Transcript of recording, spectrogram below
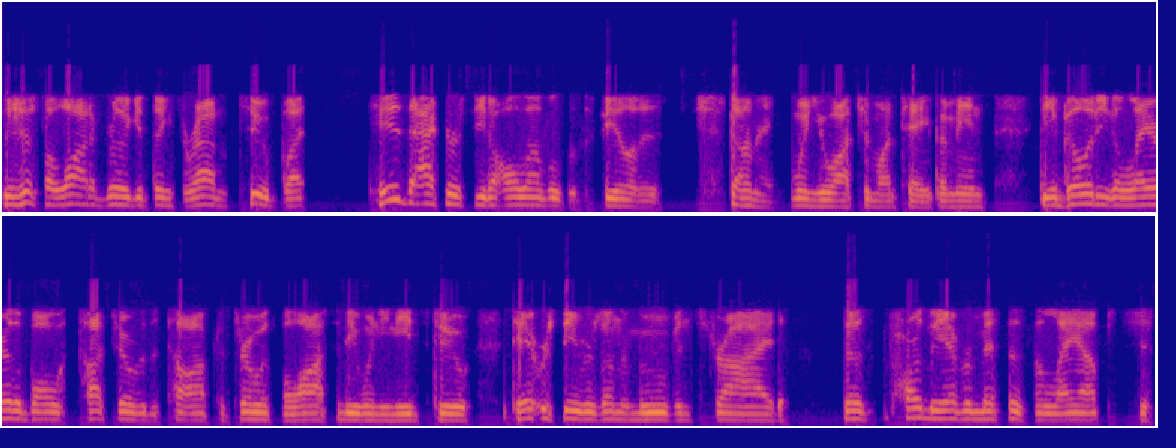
there's just a lot of really good things around him too. But his accuracy to all levels of the field is stunning when you watch him on tape. I mean, the ability to layer the ball with touch over the top, to throw with velocity when he needs to, to hit receivers on the move and stride, does hardly ever misses the layups. Just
